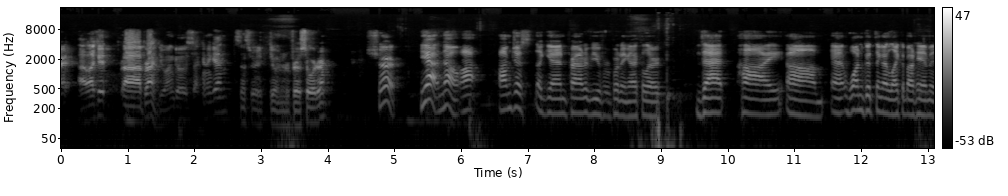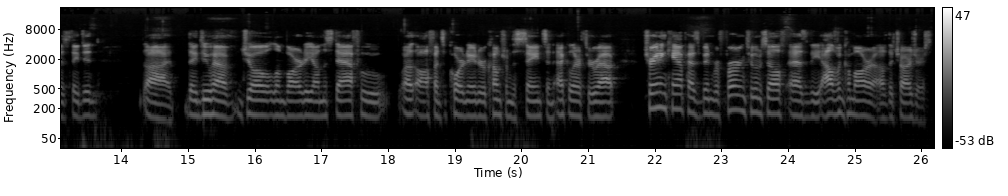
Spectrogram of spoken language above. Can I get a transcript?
All right, I like it. Uh, Brian, do you want to go second again since we're doing reverse order? Sure. Yeah, no, I, I'm just, again, proud of you for putting Ekeler that high. Um, and one good thing I like about him is they did, uh, they do have Joe Lombardi on the staff, who, uh, offensive coordinator, who comes from the Saints, and Ekeler throughout training camp has been referring to himself as the Alvin Kamara of the Chargers.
